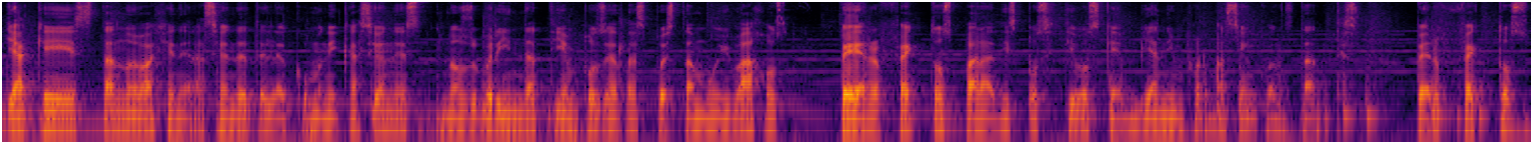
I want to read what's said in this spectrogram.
ya que esta nueva generación de telecomunicaciones nos brinda tiempos de respuesta muy bajos, perfectos para dispositivos que envían información constantes, perfectos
